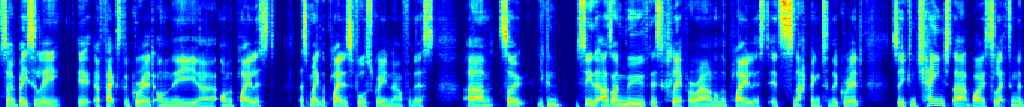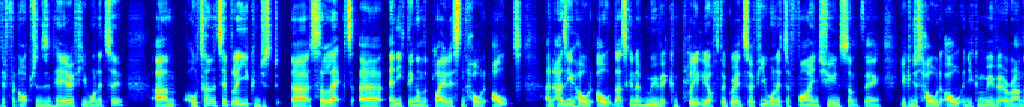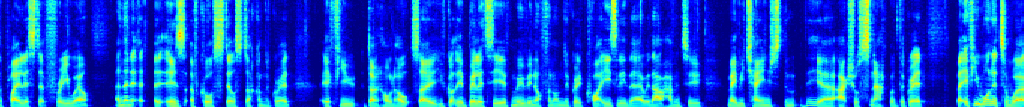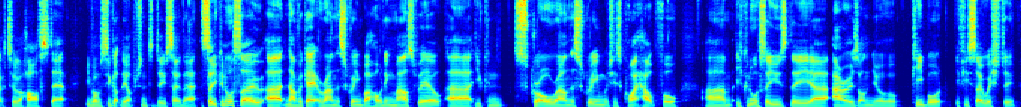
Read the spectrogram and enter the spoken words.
so basically it affects the grid on the, uh, on the playlist. Let's make the playlist full screen now for this. Um, so you can see that as I move this clip around on the playlist, it's snapping to the grid. So you can change that by selecting the different options in here if you wanted to. Um, alternatively, you can just uh, select uh, anything on the playlist and hold Alt. And as you hold Alt, that's going to move it completely off the grid. So if you wanted to fine tune something, you can just hold Alt and you can move it around the playlist at free will. And then it, it is, of course, still stuck on the grid if you don't hold Alt. So you've got the ability of moving off and on the grid quite easily there without having to maybe change the, the uh, actual snap of the grid. But if you wanted to work to a half step, you've obviously got the option to do so there. So you can also uh, navigate around the screen by holding mouse wheel. Uh, you can scroll around the screen, which is quite helpful. Um, you can also use the uh, arrows on your keyboard if you so wish to.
